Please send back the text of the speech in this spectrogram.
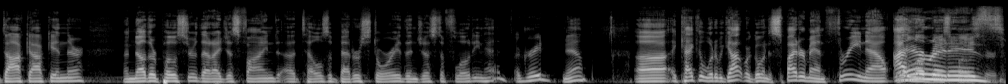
Doc Ock in there. Another poster that I just find uh, tells a better story than just a floating head. Agreed. Yeah. Uh, Kaika, what do we got? We're going to Spider Man 3 now. I there love this it poster.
